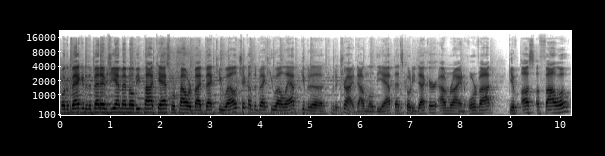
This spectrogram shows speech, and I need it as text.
Welcome back into the BetMGM MLB podcast. We're powered by BetQL. Check out the BetQL app. Give it a give it a try. Download the app. That's Cody Decker. I'm Ryan Horvat. Give us a follow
